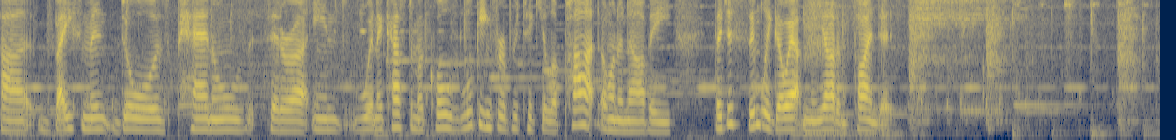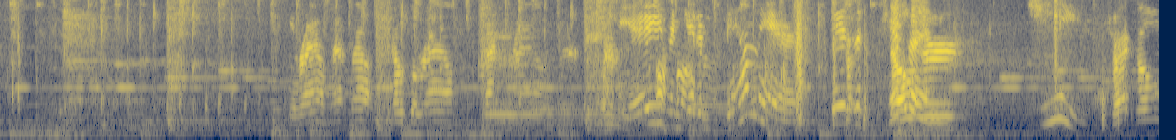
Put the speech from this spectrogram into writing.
uh, basement doors, panels, etc. And when a customer calls looking for a particular part on an RV, they just simply go out in the yard and find it. Around that route goes around, back around. Yeah, even get him down there. There's a tiffin. Jeez. track holes,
